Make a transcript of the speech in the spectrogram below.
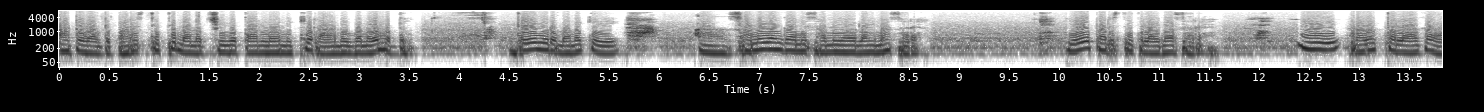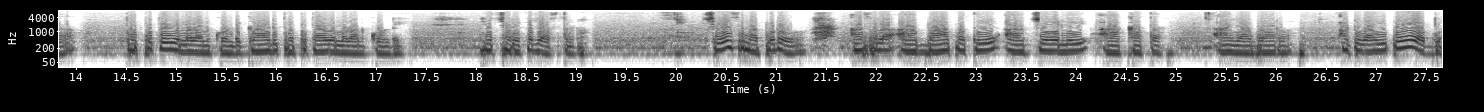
అటువంటి పరిస్థితి మన జీవితాల్లోనికి రానివ్వనే వద్దు దేవుడు మనకి సమయం కాని సమయంలో అయినా సరే ఏ పరిస్థితులు అయినా సరే ఈ ప్రవక్తలాగా తప్పుతూ ఉన్నామనుకోండి గాడి తప్పుతా ఉన్నామనుకోండి హెచ్చరిక చేస్తాడు. చేసినప్పుడు అసలు ఆ బాపతి ఆ చోలి ఆ కథ ఆ వ్యాపారం అటువైపే వద్దు.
